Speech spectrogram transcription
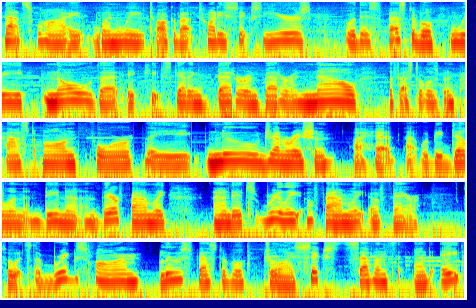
That's why when we talk about 26 years for this festival, we know that it keeps getting better and better. And now the festival has been passed on for the new generation ahead. That would be Dylan and Dina and their family, and it's really a family affair. So it's the Briggs Farm Blues Festival, July 6th, 7th, and 8th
